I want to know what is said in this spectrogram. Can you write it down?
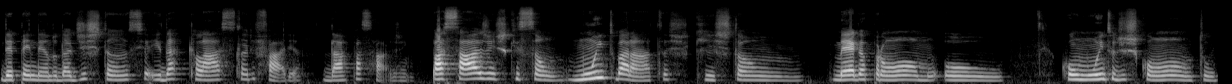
dependendo da distância e da classe tarifária da passagem. Passagens que são muito baratas, que estão mega promo ou com muito desconto,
